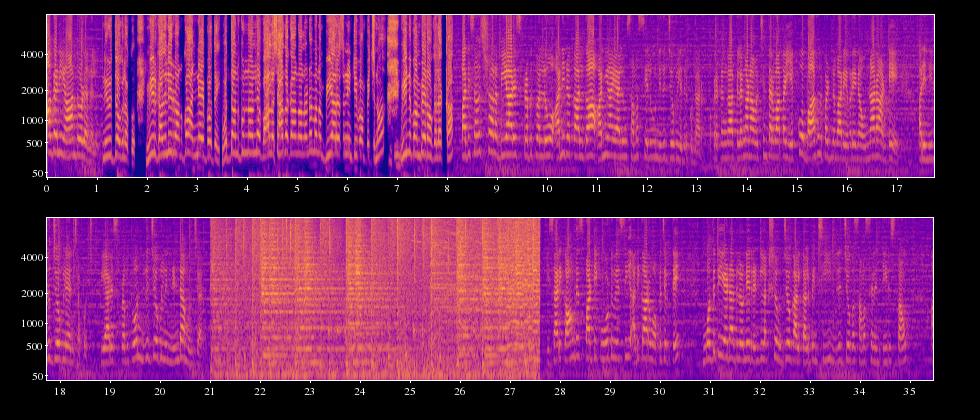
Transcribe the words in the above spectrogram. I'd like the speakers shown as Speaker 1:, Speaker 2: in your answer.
Speaker 1: ఆగని ఆందోళనలు.
Speaker 2: నిరుద్యోగులకు మీరు కదిలిరు అనుకో అన్ని అయిపోతాయి. వద్దనుకున్న వాళ్ళే వాళ్ళ శాతకాని వాళ్ళనే మనం బీఆర్ఎస్ ఇంటికి పంపించినాం. వీడిని పంపించడం ఒక లెక్క.
Speaker 1: పది సంవత్సరాల బీఆర్ఎస్ ప్రభుత్వంలో అన్ని రకాలుగా అన్యాయాలు సమస్యలు నిరుద్యోగులు ఎదుర్కొన్నారు. ఒక రకంగా తెలంగాణ వచ్చిన తర్వాత ఎక్కువ బాధలు పడిన వారు ఎవరైనా ఉన్నారా అంటే అది నిరుద్యోగులే అని చెప్పొచ్చు. బీఆర్ఎస్ ప్రభుత్వం నిరుద్యోగుల్ని నిండా ముంచారు. ఈసారి కాంగ్రెస్ పార్టీకి ఓటు వేసి అధికారం అప్పచెప్తే మొదటి ఏడాదిలోనే రెండు లక్షల ఉద్యోగాలు కల్పించి నిరుద్యోగ సమస్యలను తీరుస్తాం.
